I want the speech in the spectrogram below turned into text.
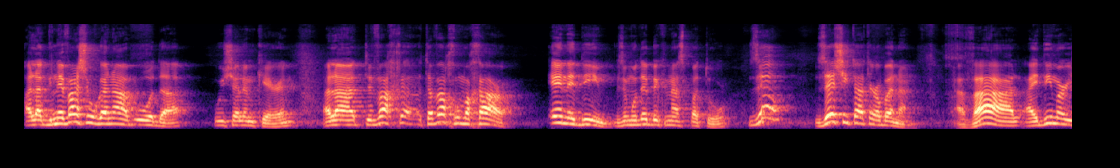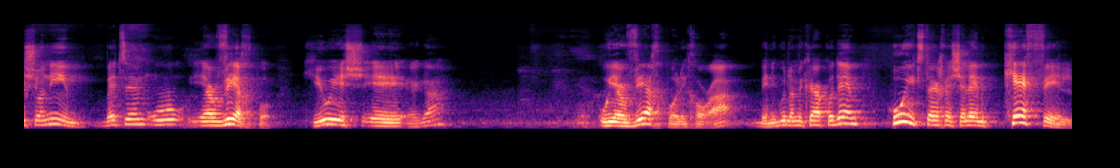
על הגניבה שהוא גנב הוא הודה, הוא ישלם קרן, על הטבח ומכר אין עדים, וזה מודה בקנס פטור, זהו, זה שיטת רבנן. אבל העדים הראשונים, בעצם הוא ירוויח פה, כי הוא יש... אה, רגע. הוא ירוויח פה לכאורה, בניגוד למקרה הקודם, הוא יצטרך לשלם כפל,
